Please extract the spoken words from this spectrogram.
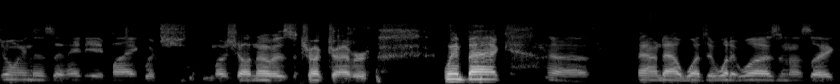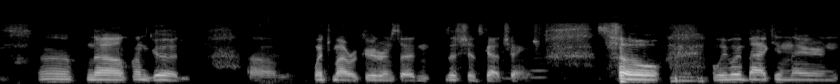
joined as an 88 Mike, which most y'all know is a truck driver. Went back, uh, found out what it, what it was, and I was like, uh, no, I'm good. Um, went to my recruiter and said, this shit's got to change. So we went back in there and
